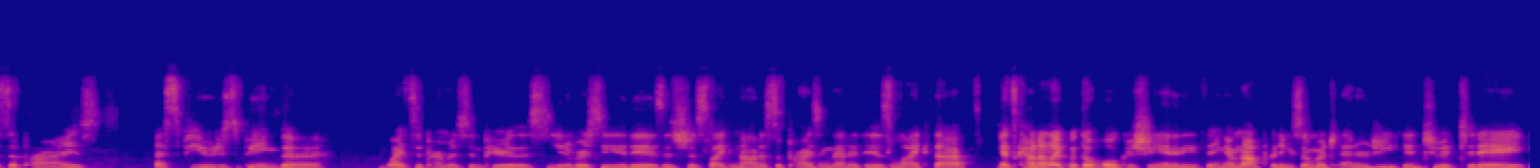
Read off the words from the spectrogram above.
a surprise. SPU just being the white supremacist imperialist university it is, it's just like not as surprising that it is like that. It's kind of like with the whole Christianity thing. I'm not putting so much energy into it today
